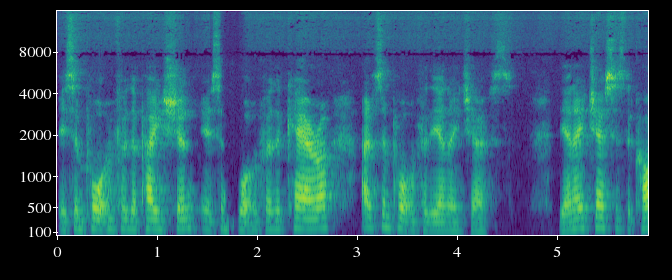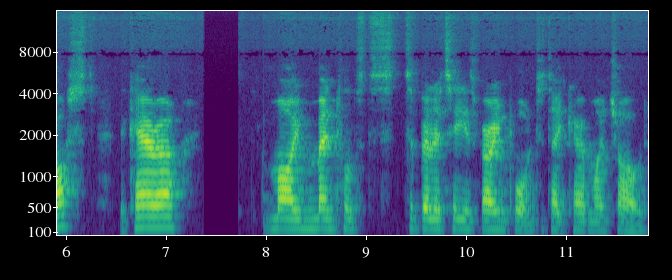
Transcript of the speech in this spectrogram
It's important for the patient, it's important for the carer, and it's important for the NHS. The NHS is the cost, the carer, my mental stability is very important to take care of my child.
